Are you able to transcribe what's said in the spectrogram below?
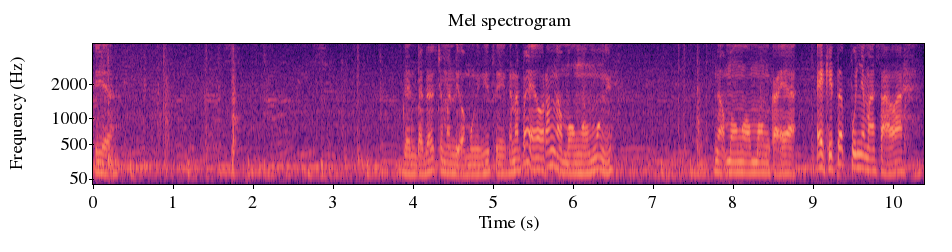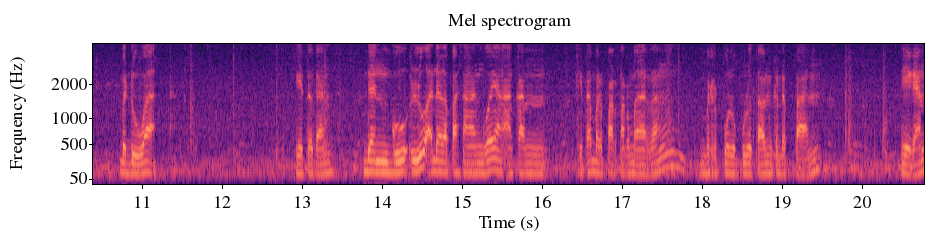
Iya. Dan padahal cuma diomongin gitu ya. Kenapa ya orang nggak mau ngomong ya? Nggak mau ngomong kayak eh kita punya masalah berdua. Gitu kan. Dan gua lu adalah pasangan gue yang akan kita berpartner bareng berpuluh-puluh tahun ke depan iya kan?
